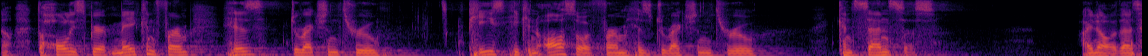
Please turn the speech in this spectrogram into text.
Now, the Holy Spirit may confirm his direction through peace, he can also affirm his direction through consensus. I know that's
